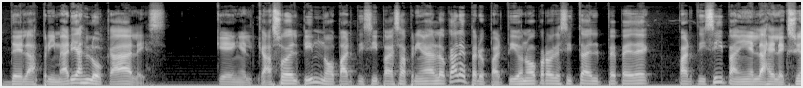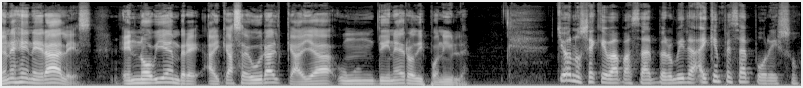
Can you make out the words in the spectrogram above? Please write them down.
de las primarias locales, que en el caso del PIB no participa de esas primarias locales, pero el Partido No Progresista del PPD participa y en las elecciones generales en noviembre hay que asegurar que haya un dinero disponible. Yo no sé qué va a pasar, pero mira, hay que empezar por eso.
